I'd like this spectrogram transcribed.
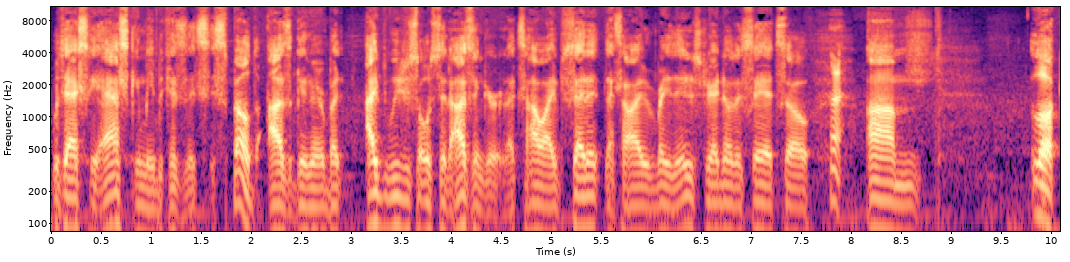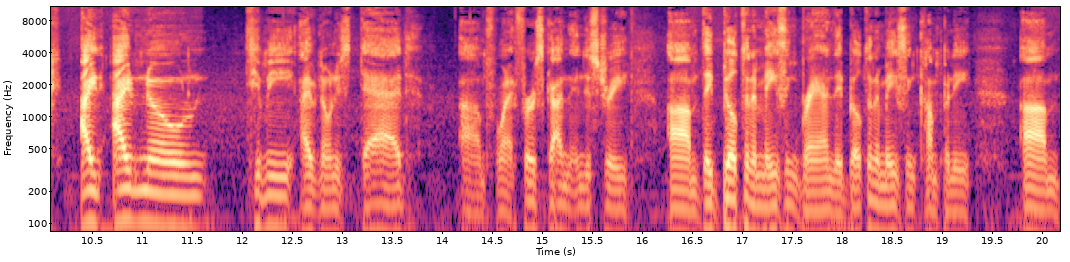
was actually asking me because it's, spelled Osginger, but I we just always said Ozinger. That's how I've said it. That's how everybody in the industry I know they say it. So, um, look, I I've known Timmy. I've known his dad um, from when I first got in the industry. Um, they built an amazing brand. They built an amazing company. Um,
